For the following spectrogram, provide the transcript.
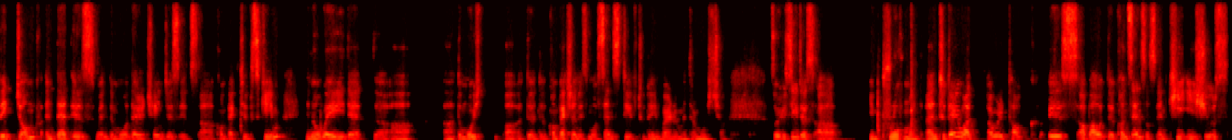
big jump, and that is when the model changes its uh, convective scheme in a way that the uh, uh, the moist uh, the the convection is more sensitive to the environmental moisture. So you see this uh, improvement. And today, what I will talk is about the consensus and key issues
